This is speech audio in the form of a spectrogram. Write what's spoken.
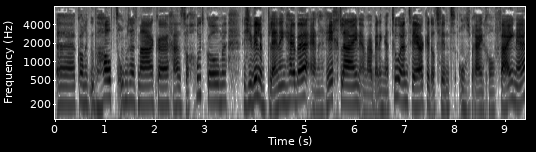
uh, kan ik überhaupt omzet maken? Gaat het wel goed komen? Dus je wil een planning hebben en een richtlijn. En waar ben ik naartoe aan het werken? Dat vindt ons brein gewoon fijn. Hè?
